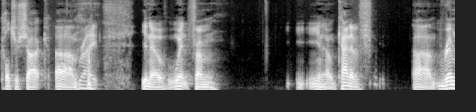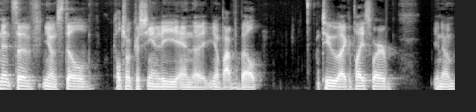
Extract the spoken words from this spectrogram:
culture shock. Um, right. you know, went from you know kind of um, remnants of you know still cultural Christianity and the you know Bible Belt to like a place where you know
